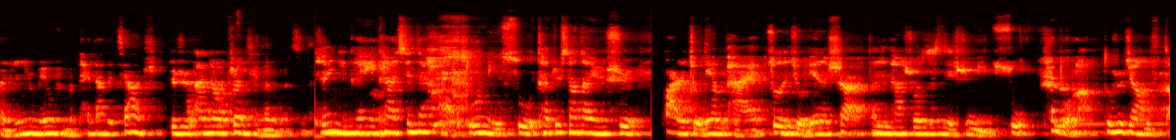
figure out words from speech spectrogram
本身是没有什么太大的价值，就是按照赚钱的逻辑。所以你可以看现在好多民宿，它就相当于是挂着酒店牌做的酒店的事儿，但是他说自己是民宿，太多了，都是这样子的，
